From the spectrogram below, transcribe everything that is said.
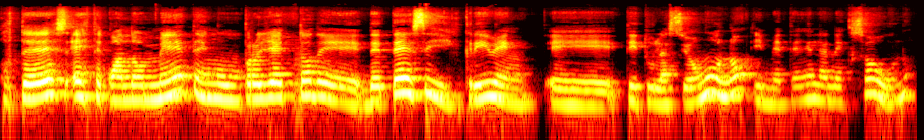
Ustedes, este, cuando meten un proyecto de, de tesis, escriben eh, titulación 1 y meten el anexo 1,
